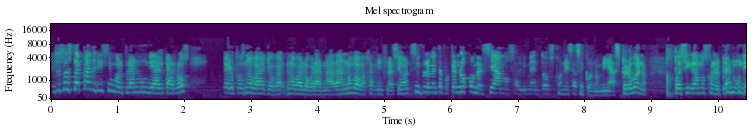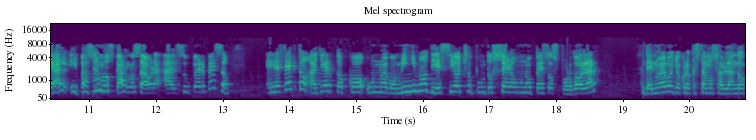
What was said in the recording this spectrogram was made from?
Entonces está padrísimo el plan mundial, Carlos, pero pues no va, a, no va a lograr nada, no va a bajar la inflación, simplemente porque no comerciamos alimentos con esas economías. Pero bueno, pues sigamos con el plan mundial y pasemos, Carlos, ahora al superpeso. En efecto, ayer tocó un nuevo mínimo, 18.01 pesos por dólar, de nuevo, yo creo que estamos hablando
